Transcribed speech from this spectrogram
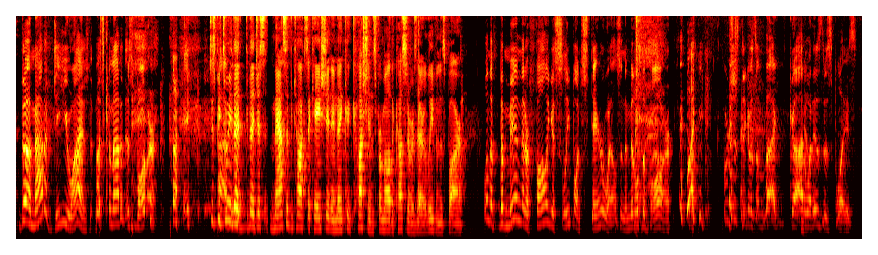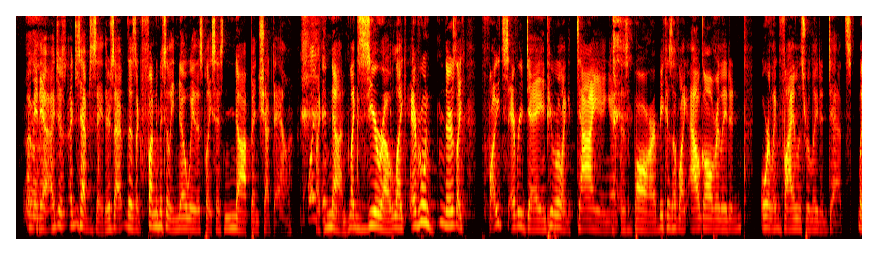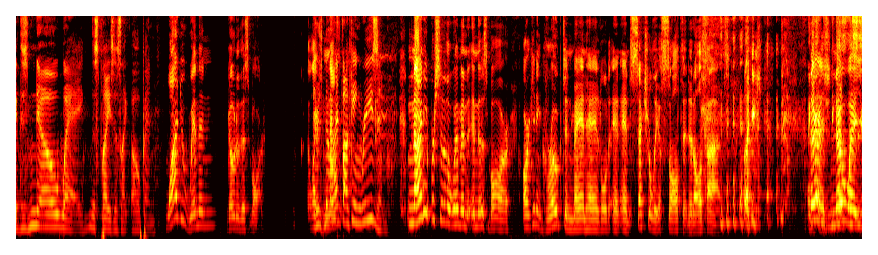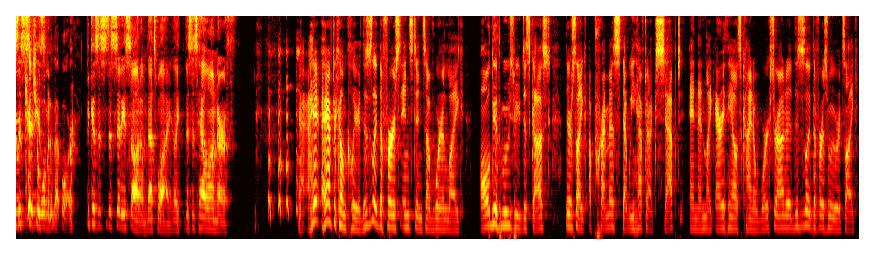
the amount of DUIs that must come out of this bar. like, Just I between mean- the the just massive intoxication and then concussions from all the customers that are leaving this bar. Well, the, the men that are falling asleep on stairwells in the middle of the bar, like, we're just thinking, of, my God, what is this place? I mean, yeah, I just I just have to say there's a, there's like fundamentally no way this place has not been shut down. Like, Like it- none. Like zero. Like everyone there's like fights every day and people are like dying at this bar because of like alcohol related or like violence related deaths. Like there's no way this place is like open. Why do women go to this bar? Like, There's no nine- fucking reason. 90% of the women in this bar are getting groped and manhandled and, and sexually assaulted at all times. like, there Again, is no way is you would catch a city's- woman in that bar. Because this is the city of Sodom. That's why. Like this is hell on earth. Yeah, I, ha- I have to come clear. This is like the first instance of where like all the other movies we've discussed, there's like a premise that we have to accept, and then like everything else kind of works around it. This is like the first movie where it's like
